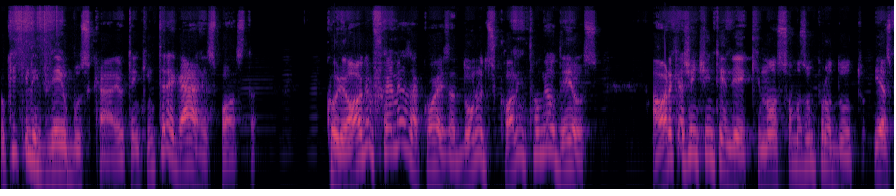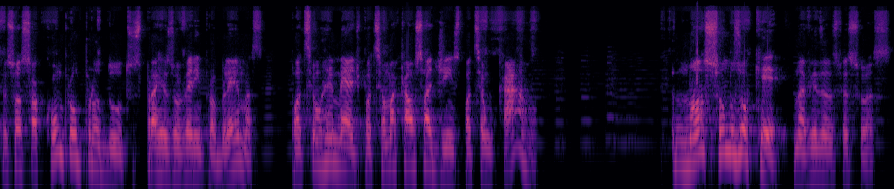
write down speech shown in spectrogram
O que, que ele veio buscar? Eu tenho que entregar a resposta. Coreógrafo é a mesma coisa, dono de escola, então, meu Deus. A hora que a gente entender que nós somos um produto e as pessoas só compram produtos para resolverem problemas, pode ser um remédio, pode ser uma calça jeans, pode ser um carro. Nós somos o quê na vida das pessoas?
